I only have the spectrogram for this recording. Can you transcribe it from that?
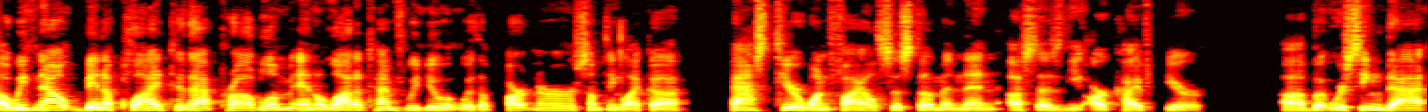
Uh, we've now been applied to that problem, and a lot of times we do it with a partner, something like a fast tier one file system, and then us as the archive tier. Uh, but we're seeing that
